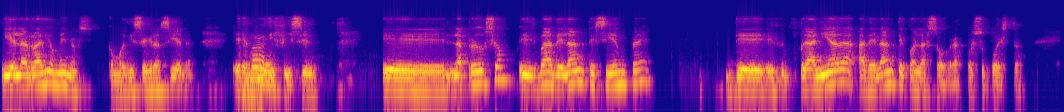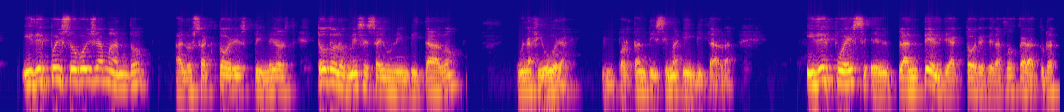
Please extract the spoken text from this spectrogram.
Y en la radio menos, como dice Graciela, es muy difícil. Eh, la producción eh, va adelante siempre, de, planeada adelante con las obras, por supuesto. Y después yo voy llamando a los actores, primero, todos los meses hay un invitado, una figura importantísima, invitada. Y después el plantel de actores de las dos carátulas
